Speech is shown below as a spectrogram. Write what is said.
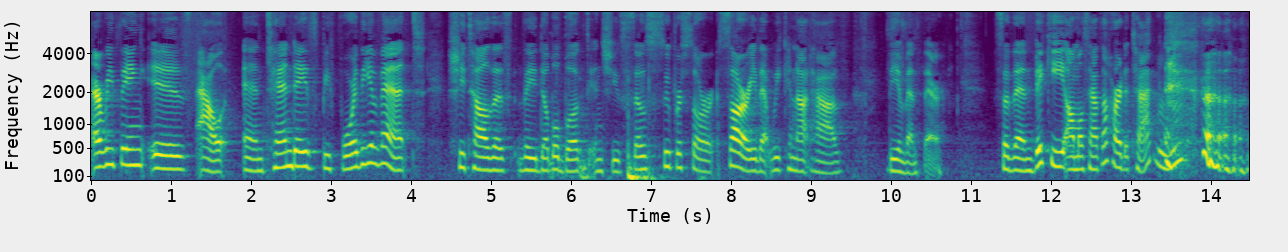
Everything is out. And 10 days before the event, she tells us they double booked and she's so super sor- sorry that we cannot have the event there. So then Vicky almost has a heart attack. Mm-hmm.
